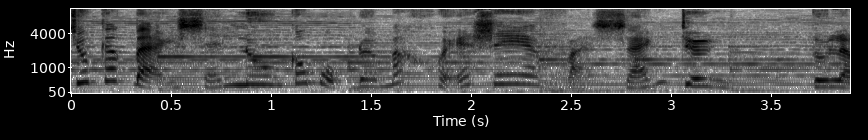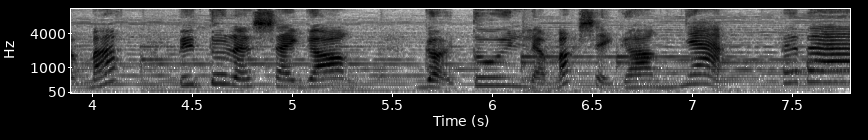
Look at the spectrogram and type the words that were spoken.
Chúc các bạn sẽ luôn có một đôi mắt khỏe re và sáng trưng. Tôi là Mắt, tên tôi là Sài Gòn, gọi tôi là Mắt Sài Gòn nha. Bye bye!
